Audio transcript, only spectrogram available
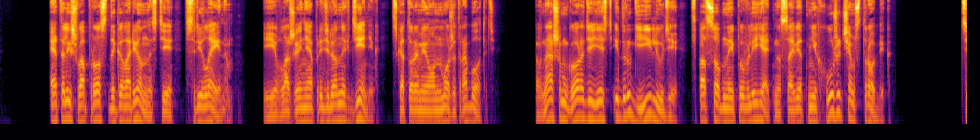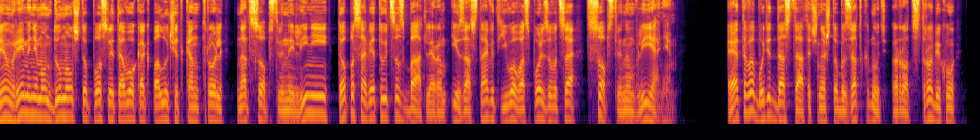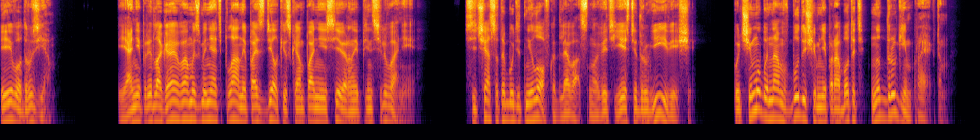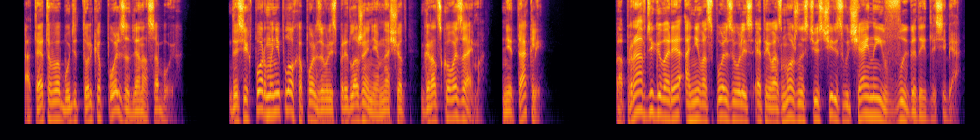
Это лишь вопрос договоренности с Рилейном, и вложение определенных денег, с которыми он может работать. В нашем городе есть и другие люди, способные повлиять на совет не хуже, чем Стробик. Тем временем он думал, что после того, как получит контроль над собственной линией, то посоветуется с Батлером и заставит его воспользоваться собственным влиянием. Этого будет достаточно, чтобы заткнуть рот Стробику и его друзьям. Я не предлагаю вам изменять планы по сделке с компанией Северной Пенсильвании. Сейчас это будет неловко для вас, но ведь есть и другие вещи. Почему бы нам в будущем не поработать над другим проектом? От этого будет только польза для нас обоих. До сих пор мы неплохо пользовались предложением насчет городского займа, не так ли? По правде говоря, они воспользовались этой возможностью с чрезвычайной выгодой для себя –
